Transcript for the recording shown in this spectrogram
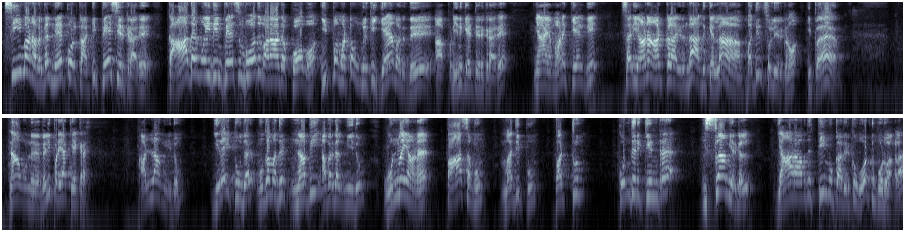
சீமான் அவர்கள் மேற்கோள் காட்டி பேசியிருக்கிறாரு. காதர் மொய்தீன் பேசும்போது வராத கோபம் இப்ப மட்டும் உங்களுக்கு ஏன் வருது? அப்படின்னு கேட்டு இருக்கிறாரு நியாயமான கேள்வி. சரியான ஆட்களா இருந்தா அதுக்கெல்லாம் பதில் சொல்லியிருக்கணும். இப்போ இப்ப நான் ஒன்று வெளிப்படையாக கேட்குறேன் அல்லாஹ் மீதும் இறை தூதர் முகமது நபி அவர்கள் மீதும் உண்மையான பாசமும் மதிப்பும் பற்றும் கொண்டிருக்கின்ற இஸ்லாமியர்கள் யாராவது திமுகவிற்கு ஓட்டு போடுவாங்களா?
